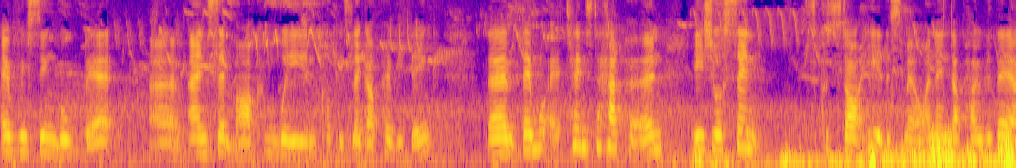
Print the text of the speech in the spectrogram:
every single bit uh, and scent mark and wee and cop its leg up everything, um, then what tends to happen is your scent could start here, the smell, and end up over there.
